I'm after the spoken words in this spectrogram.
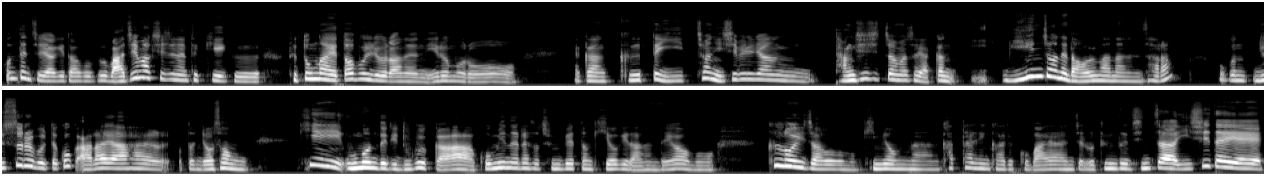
콘텐츠 이야기도 하고 그 마지막 시즌에 특히 그 듣똑라의 W라는 이름으로 약간 그때 2021년 당시 시점에서 약간 이- 위인전에 나올 만한 사람 혹은 뉴스를 볼 때 꼭 알아야 할 어떤 여성 키 우먼들이 누굴까 고민을 해서 준비했던 기억이 나는데요. 뭐 클로이 자오, 뭐 김영란, 카탈린 카리코, 마야 안젤로 등등 진짜 이 시대에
